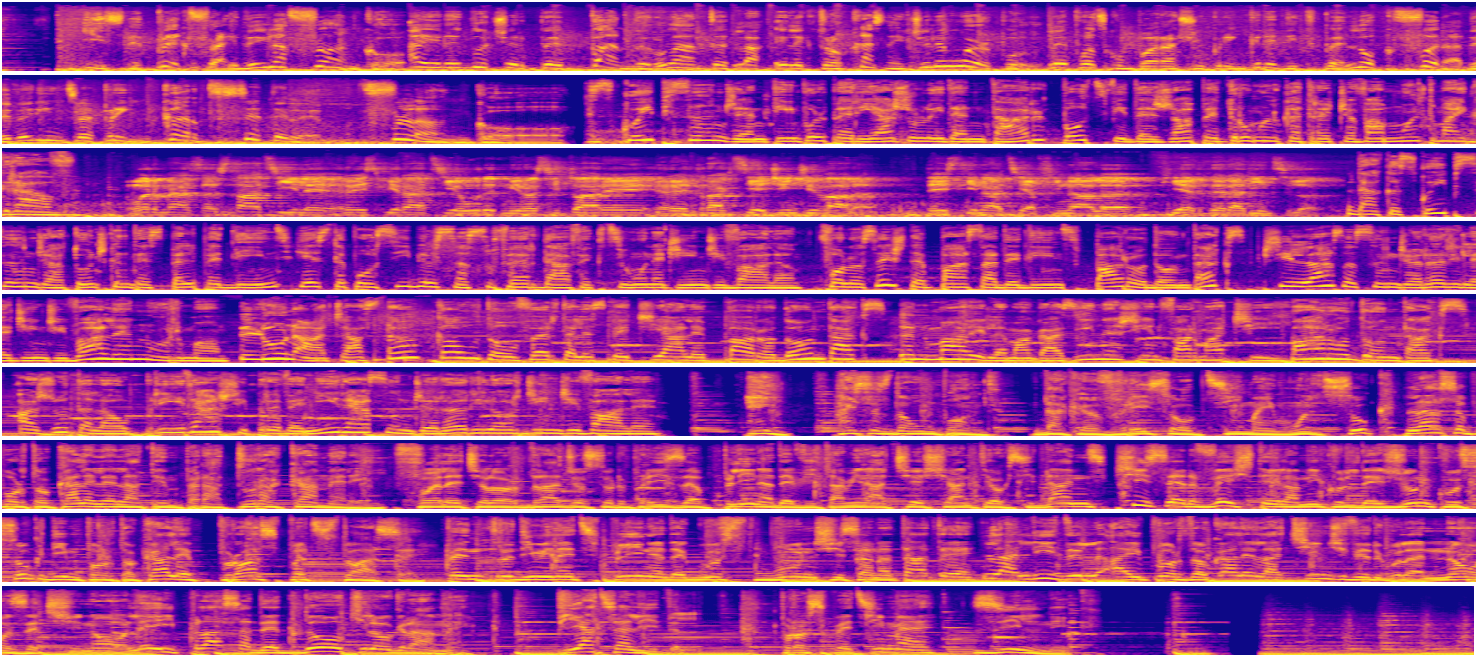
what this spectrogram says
Este Black Friday la Flanco. Ai reduceri pe bandă rulantă la electrocasnicele Whirlpool. Le poți cumpăra și prin credit pe loc, fără adeverință, prin card Setelem. Flanco. Scuipi sânge în timpul periajului dentar? Poți fi deja pe drumul către ceva mult mai grav. Urmează stațiile, respirație urât-mirositoare, retracție gingivală. Destinația finală, pierderea dinților. Dacă scuipi sânge atunci când te speli pe dinți, este posibil să suferi de afecțiune gingivală. Folosește pasta de dinți Parodontax și lasă sângerările gingivale în urmă. Luna aceasta, caută ofertele speciale Parodontax în marile magazine și în farmacii. Parodontax ajută la oprirea și prevenirea sângerărilor gingivale. Hei, hai să-ți dau un pont. Dacă vrei să obții mai mult suc, lasă portocalele la temperatura camerei. Fă-le celor dragi o surpriză plină de vitamina C și antioxidanți și servește la micul dejun cu suc din portocale proaspăt stoarse. Pentru dimineți pline de gust bun și sănătate, la Lidl ai portocale la 5,99 lei plasa de 2 kg. Piața Lidl. Prospețime zilnic.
